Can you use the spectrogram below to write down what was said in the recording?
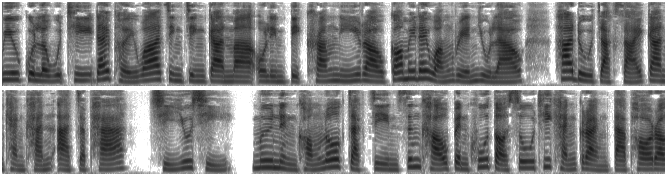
วิวกุลวุฒิได้เผยว่าจริง ๆ การมาโอลิมปิกครั้งนี้เราก็ไม่ได้หวังเหรียญอยู่แล้ว ถ้าดูจากสายการแข่งขันอาจจะแพ้ฉียู่ฉีมือหนึ่งของโลกจากจีน ซึ่งเขาเป็นคู่ต่อสู้ที่แข็งแกร่ง แต่พอเรา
